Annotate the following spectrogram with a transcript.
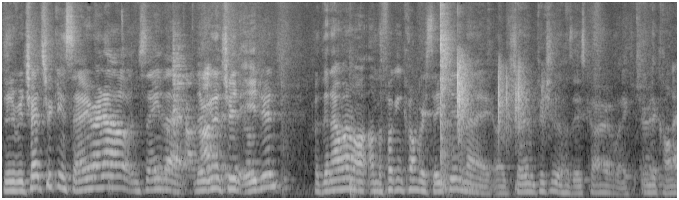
Dude, we tried tricking Sammy right now and saying that they're gonna trade Adrian, but then I went on, on the fucking conversation and I like showed him pictures of Jose's car like in the com- I,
